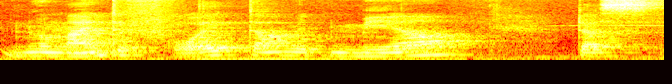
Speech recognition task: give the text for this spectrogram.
nur meinte Freud damit mehr, dass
